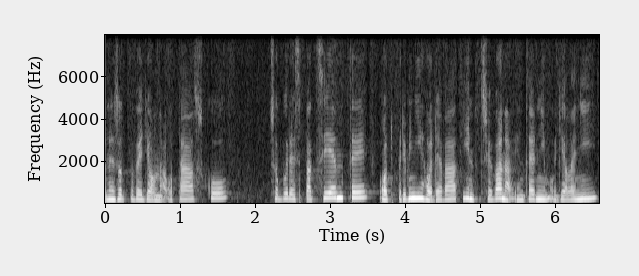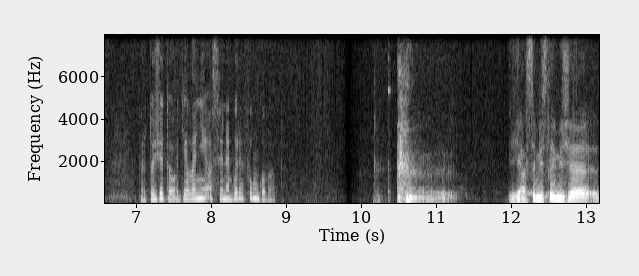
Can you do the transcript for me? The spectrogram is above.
nezodpověděl na otázku, co bude s pacienty od 1.9. třeba na interním oddělení, protože to oddělení asi nebude fungovat. Já si myslím, že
